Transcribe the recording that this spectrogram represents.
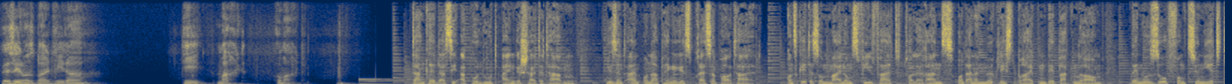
Wir sehen uns bald wieder. Die Macht um Macht. Danke, dass Sie Apolut eingeschaltet haben. Wir sind ein unabhängiges Presseportal. Uns geht es um Meinungsvielfalt, Toleranz und einen möglichst breiten Debattenraum, denn nur so funktioniert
